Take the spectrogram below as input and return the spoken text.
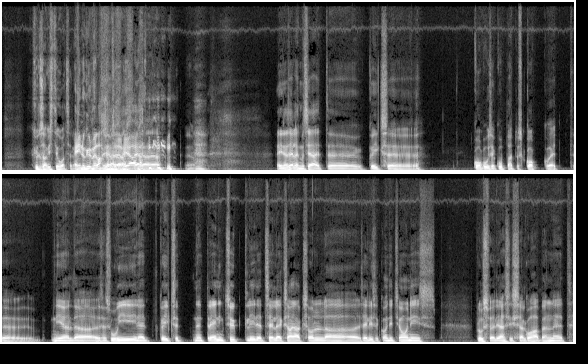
küll sa vist jõuad selleni. ei no küll me lahkame ja, ja, ja, ja. ja. ei no selles mõttes ja, et äh, kõik see, kogu see kupatus kokku, et äh, nii-öelda see suvi, need kõik see need treeningtsüklid, et selleks ajaks olla sellises konditsioonis. pluss veel jah, siis seal kohapeal need,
